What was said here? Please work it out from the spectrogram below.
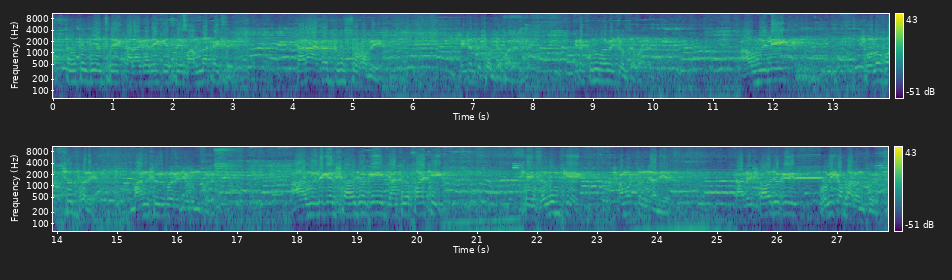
আত্মহত্যা দিয়েছে কারাগারে গেছে, মামলা খাইছে। তারা আঘাতগ্রস্ত হবে, এটা তো চলতে পারে না। এটা কোনোভাবে চলতে পারে না। আওয়ামী লীগ ষোলো বছর ধরে মানুষের উপরে জুলুম করেছে আওয়ামী লীগের সহযোগী জাতীয় পার্টি সেই জুলুমকে সমর্থন জানিয়েছে। তাদের সহযোগী ভূমিকা পালন করেছে।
